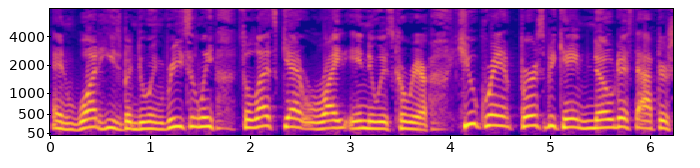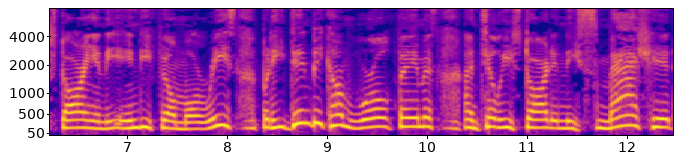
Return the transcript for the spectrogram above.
and what he's been doing recently. So let's get right into his career. Hugh Grant first became noticed after starring in the indie film Maurice, but he didn't become world famous until he starred in the smash hit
